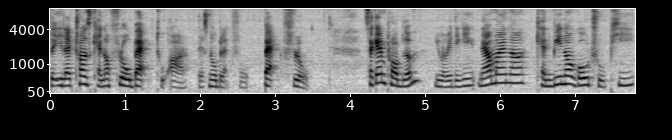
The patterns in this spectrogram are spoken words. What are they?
the electrons cannot flow back to R. There's no black flow, back flow. Second problem, you might be thinking, now mind can we not go through P?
